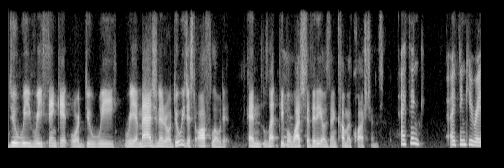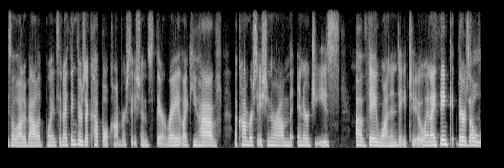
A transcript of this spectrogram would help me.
do we rethink it or do we reimagine it or do we just offload it and let people Yeah. watch the videos then come with questions I think I think you raise a lot of valid points and I think there's a couple conversations there, right? Like you have a conversation around the energies of day 1 and day 2 and I think there's a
